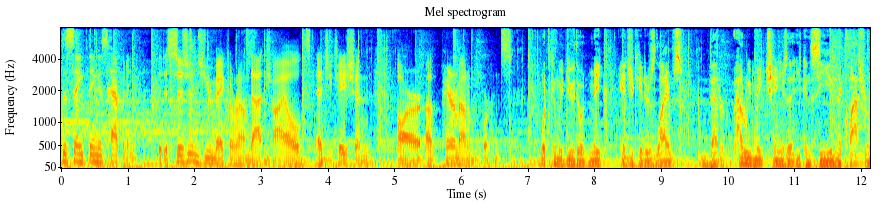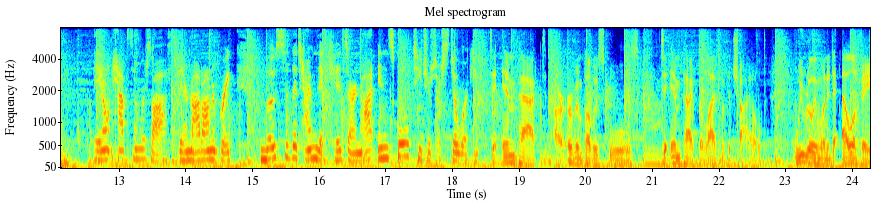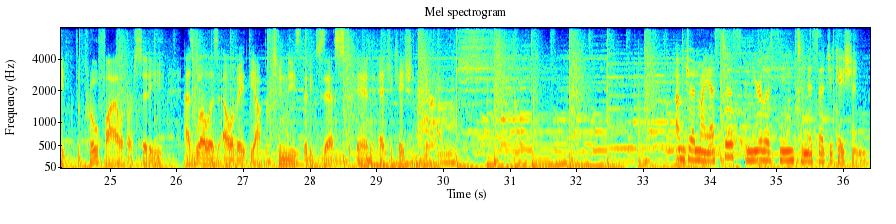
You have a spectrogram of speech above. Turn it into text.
the same thing is happening. The decisions you make around that child's education are of paramount importance. What can we do that would make educators' lives better? How do we make change that you can see in the classroom? They don't have summers off. They're not on a break. Most of the time that kids are not in school, teachers are still working. To impact our urban public schools, to impact the life of a child. We really wanted to elevate the profile of our city as well as elevate the opportunities that exist in education here. I'm Jen Maestas, and you're listening to Miss Education.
